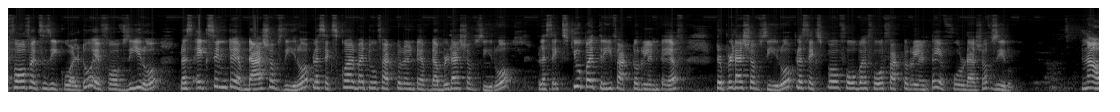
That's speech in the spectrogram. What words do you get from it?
f of x is equal to f of 0 plus x into f dash of 0 plus x square by 2 factorial into f double dash of 0 plus x cube by 3 factorial into f triple dash of 0 plus x power 4 by 4 factorial into f 4 dash of 0. Now,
